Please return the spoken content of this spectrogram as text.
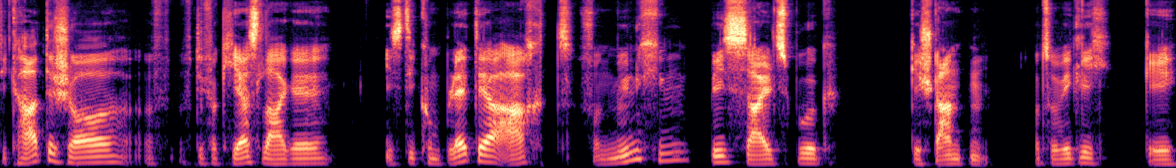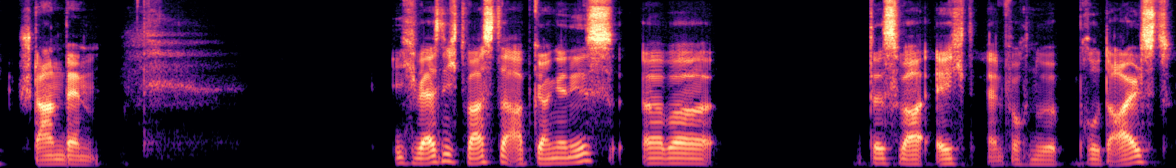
die Karte schaue, auf die Verkehrslage, ist die komplette A8 von München bis Salzburg gestanden. Und so wirklich gestanden. Ich weiß nicht, was da abgegangen ist, aber das war echt einfach nur brutalst.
